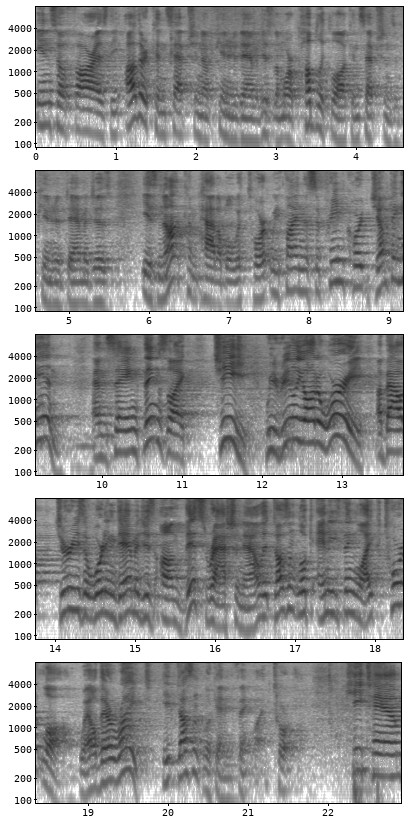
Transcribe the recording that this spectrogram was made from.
insofar as the other conception of punitive damages, the more public law conceptions of punitive damages, is not compatible with tort, we find the Supreme Court jumping in and saying things like, gee, we really ought to worry about juries awarding damages on this rationale. It doesn't look anything like tort law. Well, they're right. It doesn't look anything like tort law. Qui tam,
